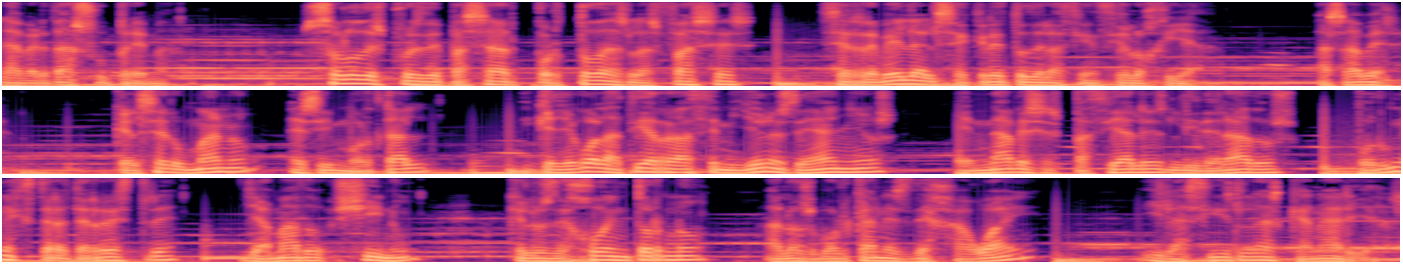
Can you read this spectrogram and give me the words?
la verdad suprema. Solo después de pasar por todas las fases se revela el secreto de la cienciología, a saber, que el ser humano es inmortal y que llegó a la Tierra hace millones de años en naves espaciales liderados por un extraterrestre llamado Shinu, que los dejó en torno a los volcanes de Hawái y las Islas Canarias,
